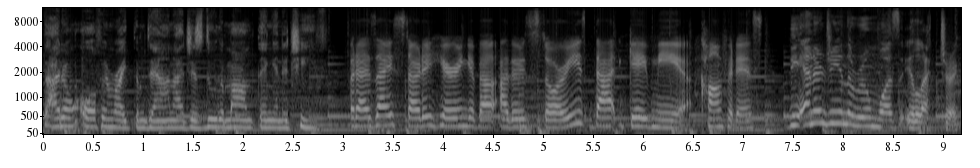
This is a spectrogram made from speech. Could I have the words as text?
I don't often write them down. I just do the mom thing and achieve. But as I started hearing about others' stories, that gave me confidence. The energy in the room was electric.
